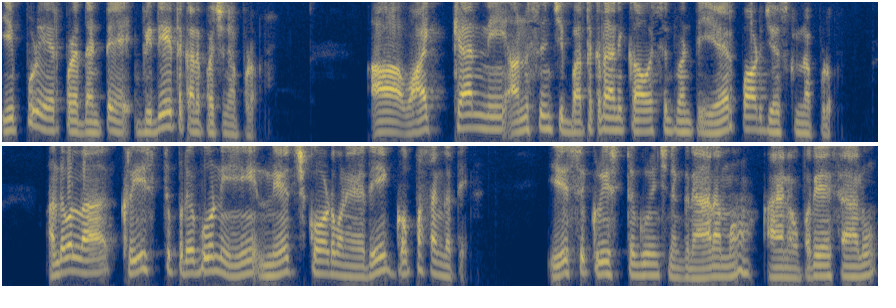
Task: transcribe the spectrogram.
ఎప్పుడు ఏర్పడదంటే విధేయత కనపరిచినప్పుడు. ఆ వాక్యాన్ని అనుసరించి బతకడానికి కావాల్సినటువంటి ఏర్పాటు చేసుకున్నప్పుడు. అందువల్ల క్రీస్తు ప్రభుని నేర్చుకోవడం అనేది గొప్ప సంగతి. యేసుక్రీస్తు గురించిన జ్ఞానము ఆయన ఉపదేశాలు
